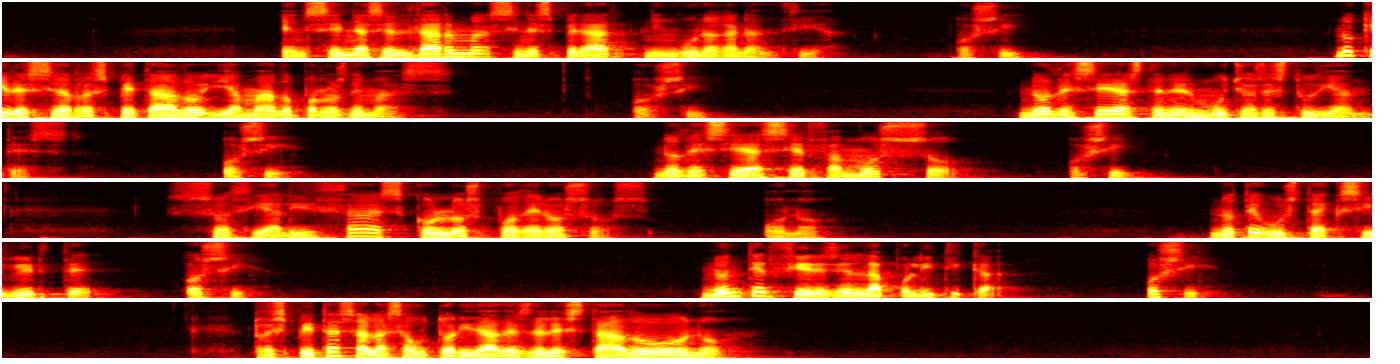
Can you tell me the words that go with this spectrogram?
Enseñas el Dharma sin esperar ninguna ganancia, ¿o sí? No quieres ser respetado y amado por los demás, ¿o sí? No deseas tener muchos estudiantes, ¿o sí? ¿No deseas ser famoso o sí? ¿Socializas con los poderosos o no? ¿No te gusta exhibirte o sí? ¿No interfieres en la política o sí? ¿Respetas a las autoridades del Estado o no?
